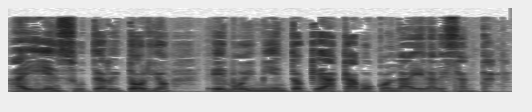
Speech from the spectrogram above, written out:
ahí en su territorio el movimiento que acabó con la era de Santana.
